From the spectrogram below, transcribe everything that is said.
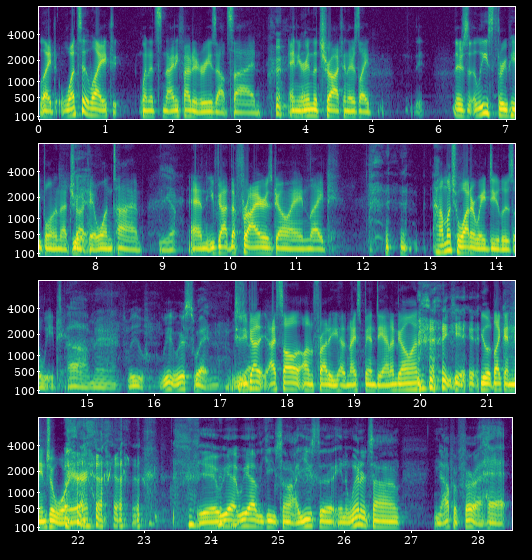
like what's it like when it's 95 degrees outside and you're in the truck and there's like there's at least three people in that truck Yeah. at one time Yep. and you've got the fryers going like how much water weight do you lose a week? Oh man, we we we're sweating. Because you got I saw on Friday you had a nice bandana going. yeah, You look like a ninja warrior. yeah. We have we have to keep some. I used to in the wintertime, you know, I prefer a hat,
